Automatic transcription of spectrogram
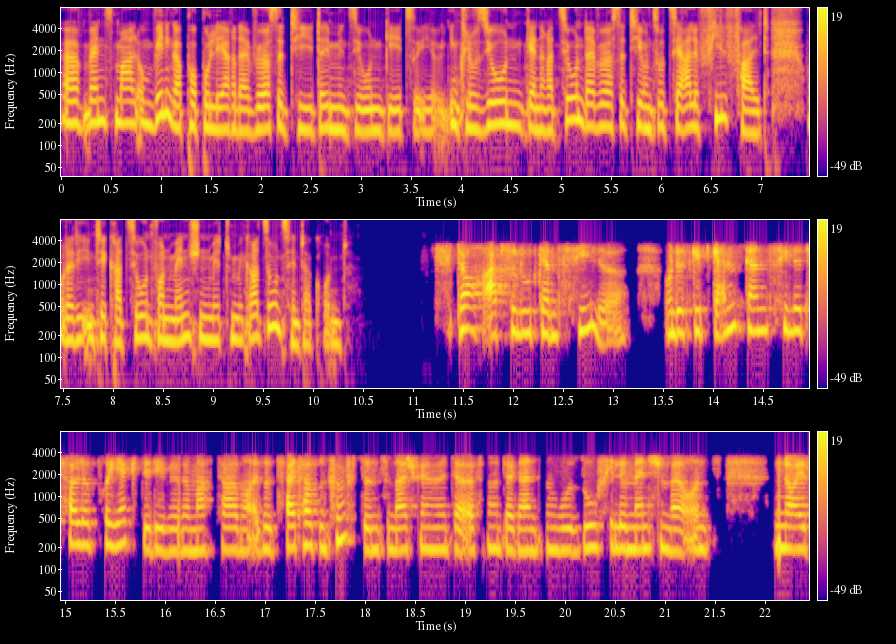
äh, wenn es mal um weniger populäre Diversity-Dimensionen geht, so Inklusion, Generation Diversity und soziale Vielfalt oder die Integration von Menschen mit Migrationshintergrund? Doch, absolut ganz viele. Und es gibt ganz, ganz viele tolle Projekte, die wir gemacht haben. Also 2015 zum Beispiel mit der Öffnung der Grenzen, wo so viele Menschen bei uns ein neues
